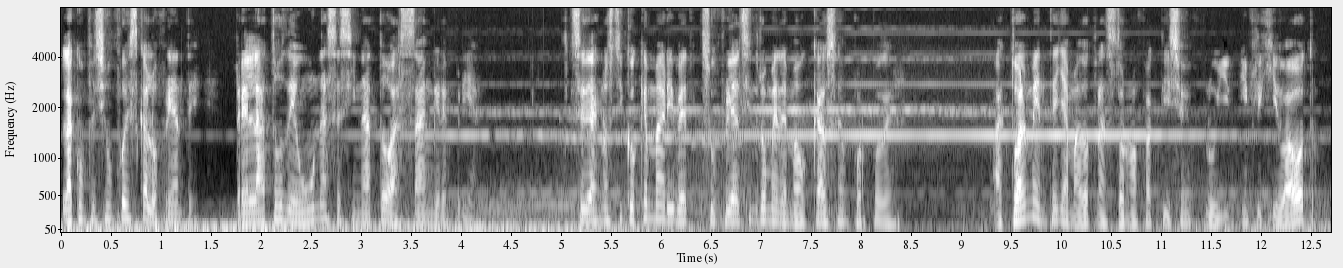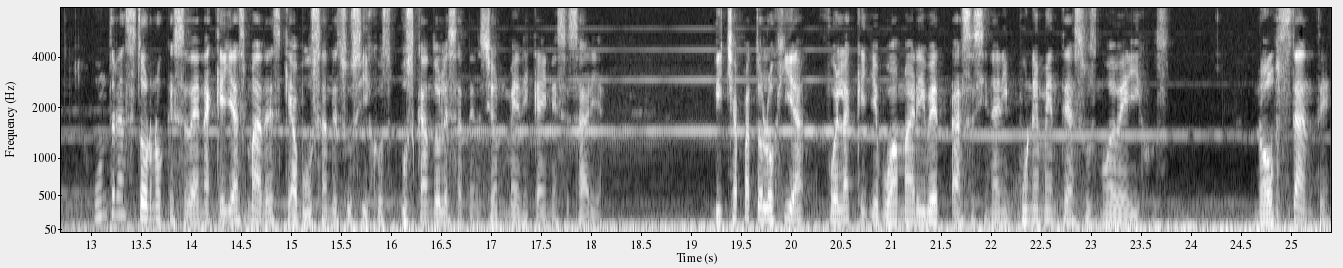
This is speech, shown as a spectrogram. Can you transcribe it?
La confesión fue escalofriante. Relato de un asesinato a sangre fría. Se diagnosticó que Maribeth sufría el síndrome de Mauthausen por poder. Actualmente llamado trastorno facticio infligido a otro. Un trastorno que se da en aquellas madres que abusan de sus hijos buscándoles atención médica innecesaria. Dicha patología fue la que llevó a Maribeth a asesinar impunemente a sus nueve hijos. No obstante,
